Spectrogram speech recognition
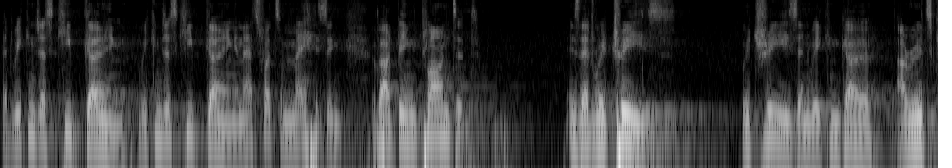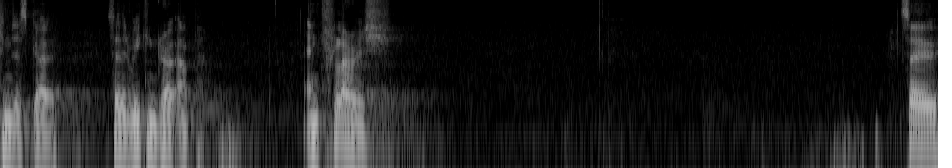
that we can just keep going. We can just keep going. And that's what's amazing about being planted is that we're trees. We're trees and we can go. Our roots can just go so that we can grow up and flourish. So,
